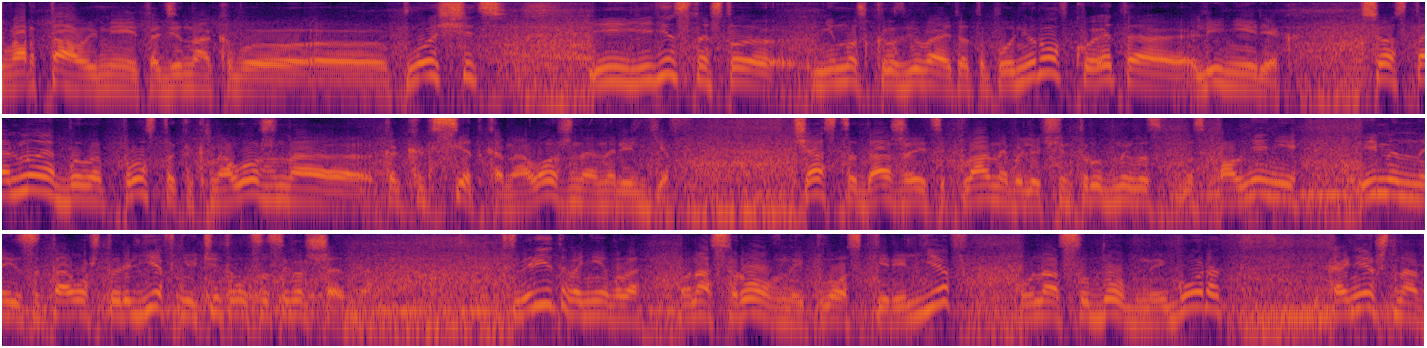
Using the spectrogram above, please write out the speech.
квартал имеет одинаковую э, площадь. И единственное, что немножко разбивает эту планировку, это линии рек. Все остальное было просто как наложено, как, как сетка, наложенная на рельеф. Часто даже эти планы были очень трудны в исполнении именно из-за того, что рельеф не учитывался совершенно. В Твери этого не было. У нас ровный плоский рельеф, у нас удобный город. И, конечно,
